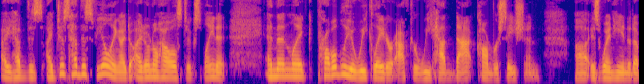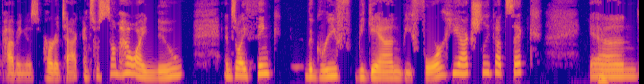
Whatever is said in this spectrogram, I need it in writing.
I have this, I just had this feeling. I don't, I don't know how else to explain it. And then like probably a week later after we had that conversation, uh, is when he ended up having his heart attack. And so somehow I knew. And so I think the grief began before he actually got sick. And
